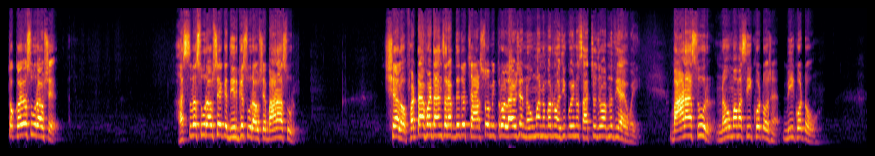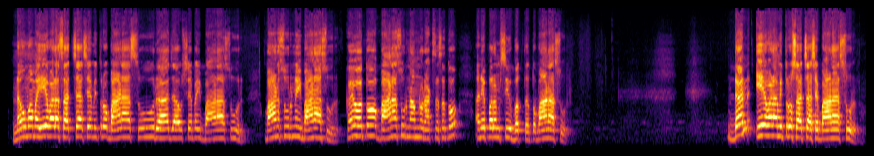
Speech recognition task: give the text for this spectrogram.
તો કયો સુર આવશે? હસ્વસુર આવશે કે દીર્ઘસુર આવશે? બાણાસુર. ચલો, ફટાફટ આન્સર આપી દેજો. ચારસો મિત્રો લાવ્યો છે. નવમા નંબરનો હજી કોઈનો સાચો જવાબ નથી આવ્યો ભાઈ. બાણાસુર, નવમામાં સી ખોટો છે, બી ખોટો. નવમામાં એ વાળા સાચા છે મિત્રો, બાણાસુર, આજ આવશે ભાઈ બાણાસુર. બાણસુર નહીં, બાણાસુર. કયો હતો? બાણાસુર નામનો રાક્ષસ હતો અને પરમ શિવ ભક્ત હતો, બાણાસુર. ડન, એ વાળા મિત્રો સાચા છે, બાણાસુર.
